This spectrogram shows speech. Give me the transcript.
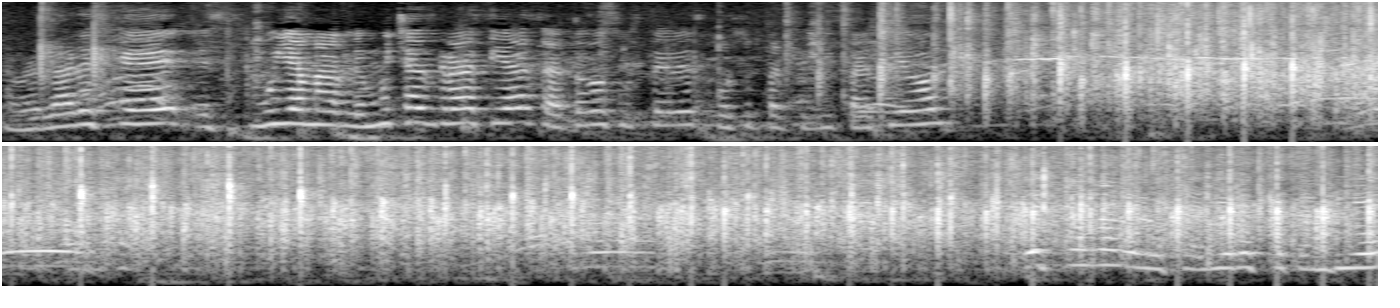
La verdad es que es muy amable. Muchas gracias a todos ustedes por su participación. Que también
